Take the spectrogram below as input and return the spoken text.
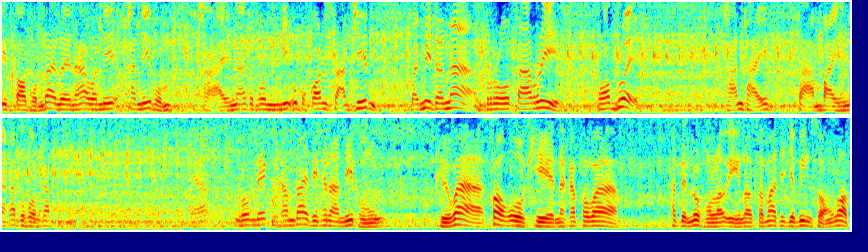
ติดต่อผมได้เลยนะวันนี้คันนี้ผมขายนะทุกคนมีอุปกรณ์ 3 ชิ้นใบมีดด้านหน้าโรตารี่ พร้อมด้วยฐานไถ 3 ใบนะครับทุกคนครับรถเล็กทำได้ถึงขนาดนี้ผมถือว่าก็โอเคนะครับ เพราะว่า ถ้าเป็นรถของเราเองเราสามารถที่จะวิ่ง 2 รอบ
